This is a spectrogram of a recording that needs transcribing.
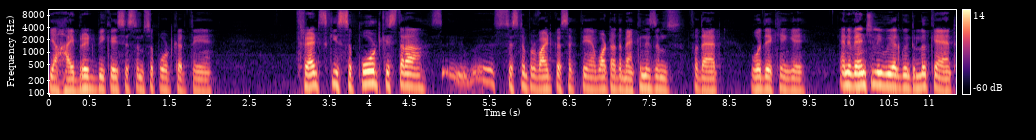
یا ہائیبریڈ بھی کئی سسٹم سپورٹ کرتے ہیں تھریڈس کی سپورٹ کس طرح سسٹم پرووائڈ کر سکتے ہیں what are the mechanisms for that وہ دیکھیں گے and eventually we are going to look at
